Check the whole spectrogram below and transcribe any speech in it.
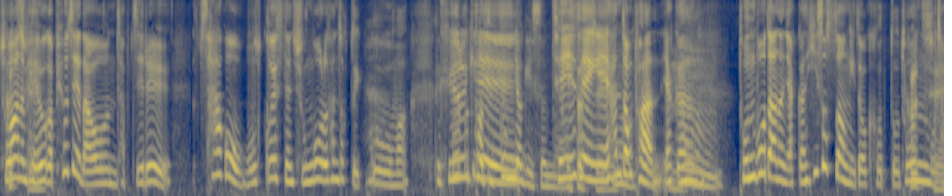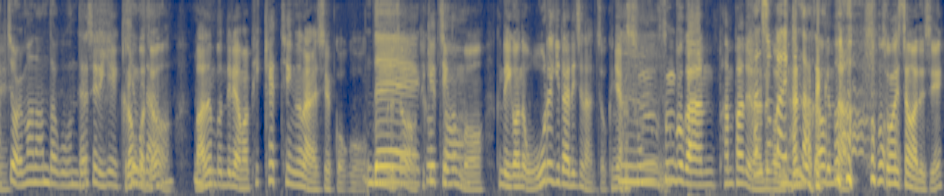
좋아하는 그치. 배우가 표지에 나온 잡지를 사고 못 구했을 땐 중고로 산 적도 있고 막 그때부터 득템력이 있었네. 제 인생의 한정판 약간 음. 돈보다는 약간 희소성이죠. 그것도 돈 뭐 잡지 얼마나 한다고. 근데 사실 이게 그런 거죠. 나요. 많은 음. 분들이 아마 피켓팅은 아실 거고. 네, 그죠? 피켓팅은 그렇죠. 뭐 근데 이거는 오래 기다리진 않죠. 그냥 음. 승, 승부가 한, 한 판에 나는 거니 한 순간에 끝나. 소원 시청 하듯이.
